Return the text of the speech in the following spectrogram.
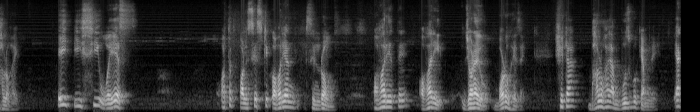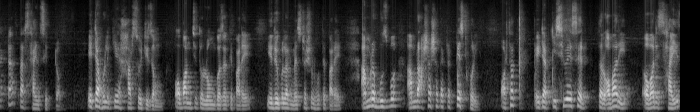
ভালো হয়। এই পিসিওএস অর্থাৎ পলিসিস্টিক ওভারিয়ান সিন্ড্রোম ওভারিতে ওভারি জরায়ু বড় হয়ে যায়। সেটা ভালো হয়, আমি বুঝব কেমনে? একটা তার সাইন সিমটম এটা হলে কি হার্সুইটিজম, অবাঞ্ছিত লোম গজাতে পারে, ইরেগুলার মেনস্ট্রেশন হতে পারে। আমরা বুঝব, আমরা আসার সাথে একটা টেস্ট করি। অর্থাৎ এটা পিসিওএস এর তার ওভারি ওভারি সাইজ,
